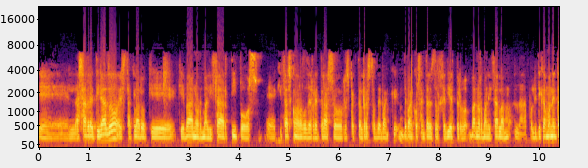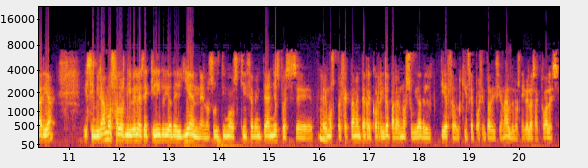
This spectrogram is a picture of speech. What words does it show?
eh, las ha retirado. Está claro que, que va a normalizar tipos, eh, quizás con algo de retraso respecto al resto de, de, bancos centrales del G10, pero va a normalizar la, la, política monetaria. Y si miramos a los niveles de equilibrio del yen en los últimos 15-20 años, pues eh, mm. vemos perfectamente recorrido para una subida del 10 o el 15% adicional de los niveles actuales.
